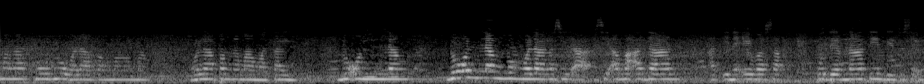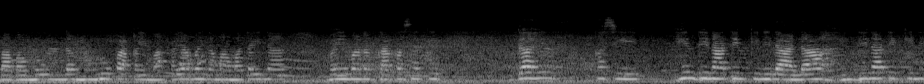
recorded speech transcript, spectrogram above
mga puno, wala pang mga wala pang namamatay. Noon lang noon lang nung wala na sila si Ama Adan at Ina Eva sa poder natin dito sa ibabaw noon lang ng lupa kaya, kaya may namamatay na may mga nagkakasakit dahil kasi hindi natin kinilala, hindi natin kin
